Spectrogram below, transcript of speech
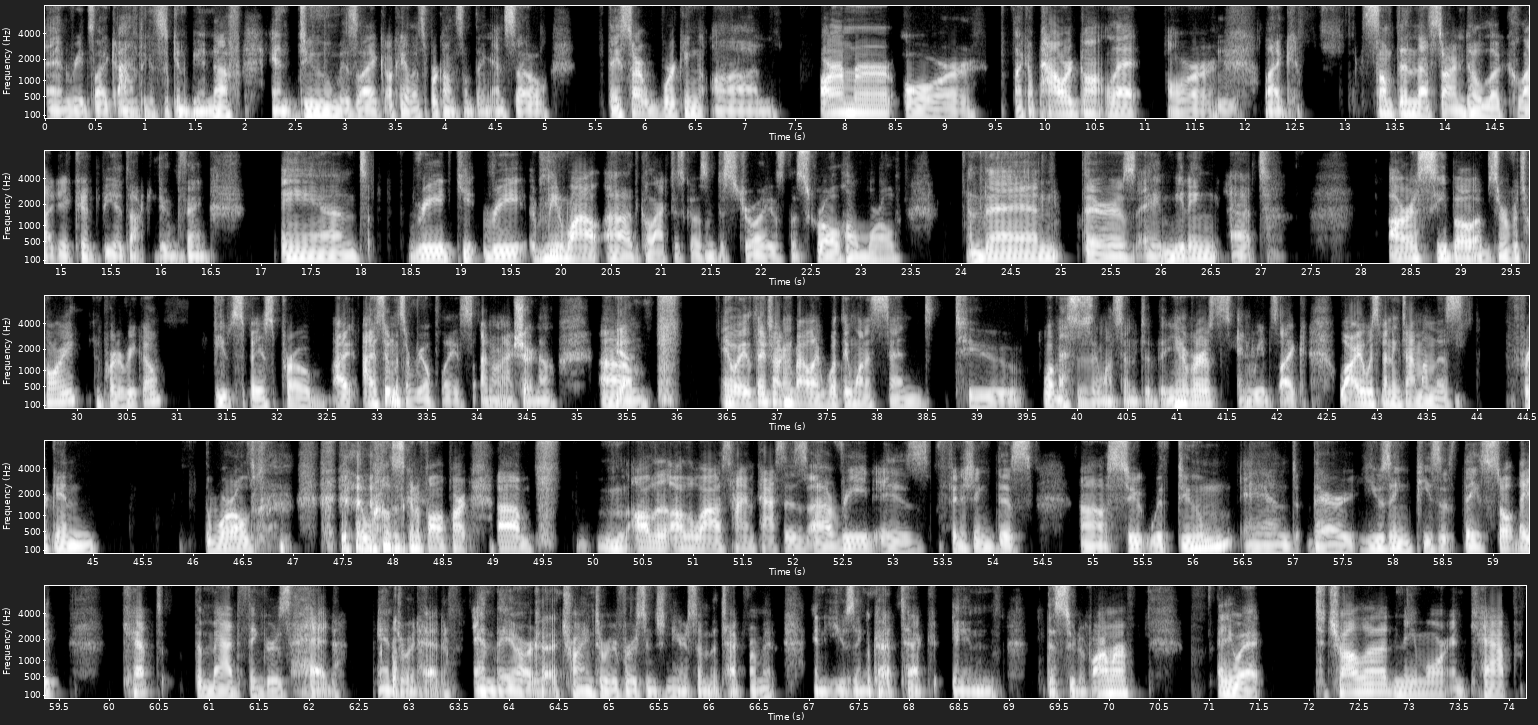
And Reed's like, I don't think this is going to be enough. And Doom is like, okay, let's work on something. And so they start working on armor or like a power gauntlet or Hmm. like something that's starting to look like it could be a Doctor Doom thing. And Reed, Reed meanwhile, uh, Galactus goes and destroys the Skrull homeworld. And then there's a meeting at Arecibo Observatory in Puerto Rico. Deep Space Probe. I, I assume it's a real place. I don't actually Sure. know. Yeah. Um, Anyway, they're talking about like what they want to send to what messages they want to send to the universe. And Reed's like, why are we spending time on this freaking the world? the world is going to fall apart. Um, all the all the while as time passes, uh, Reed is finishing this uh, suit with Doom, and they're using pieces. They stole. They kept the Mad Thinker's head, android head, and they are Okay. trying to reverse engineer some of the tech from it and using Okay. that tech in this suit of armor. Anyway, T'Challa, Namor, and Cap,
